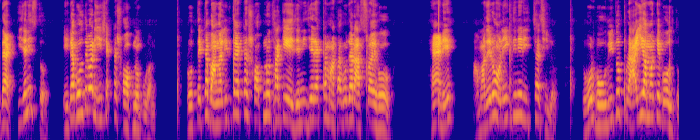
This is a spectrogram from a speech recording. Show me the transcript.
দেখ, কি জানিস তো? এটা বলতে পারিস একটা স্বপ্ন পূরণ। প্রত্যেকটা বাঙালির তো একটা স্বপ্ন থাকে যে নিজের একটা মাথা গোঁজার আশ্রয় হোক। হ্যাঁ রে, আমাদেরও অনেক দিনের ইচ্ছা ছিল। তোর বৌদি তো প্রায়ই আমাকে বলতো,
